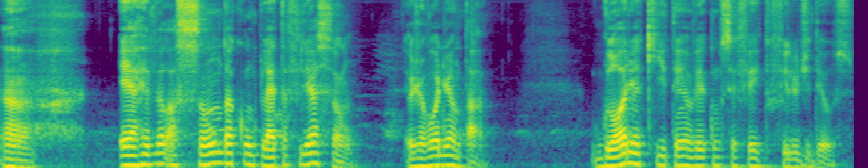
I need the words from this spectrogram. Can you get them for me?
Ah, é a revelação da completa filiação. Eu já vou adiantar. Glória aqui tem a ver com ser feito filho de Deus.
